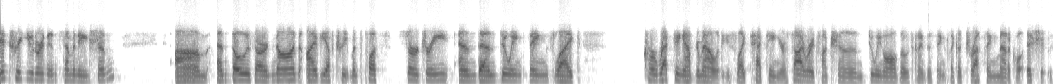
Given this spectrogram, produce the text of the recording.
intrauterine insemination. Um, and those are non IVF treatments plus surgery, and then doing things like correcting abnormalities, like checking your thyroid function, doing all those kinds of things, like addressing medical issues.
